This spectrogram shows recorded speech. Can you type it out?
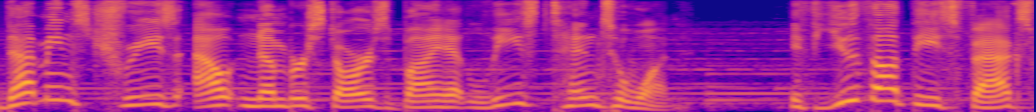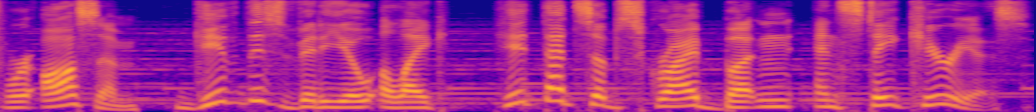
That means trees outnumber stars by at least 10 to 1. If you thought these facts were awesome, give this video a like hit that subscribe button and stay curious.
